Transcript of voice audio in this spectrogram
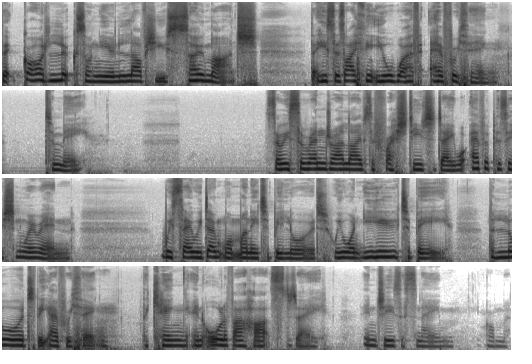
that God looks on you and loves you so much that He says, I think you're worth everything to me. So we surrender our lives afresh to you today, whatever position we're in. We say we don't want money to be Lord. We want you to be the Lord, the everything the King in all of our hearts today. In Jesus' name, Amen.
